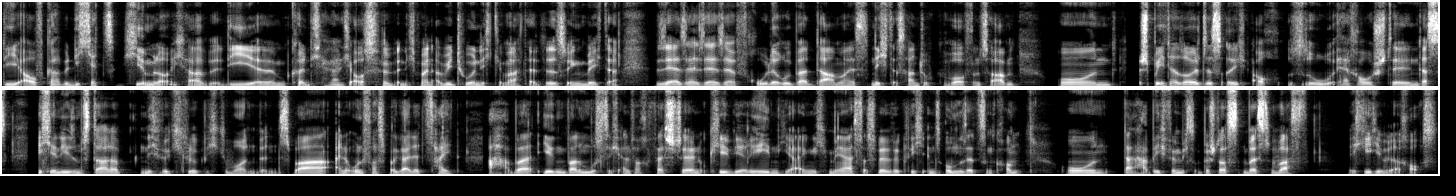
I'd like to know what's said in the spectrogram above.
die Aufgabe, die ich jetzt hier mit euch habe, die ähm, könnte ich ja gar nicht ausfüllen, wenn ich mein Abitur nicht gemacht hätte. Deswegen bin ich da sehr, sehr, sehr, sehr froh darüber, damals nicht das Handtuch geworfen zu haben und später sollte es sich auch so herausstellen, dass ich in diesem Startup nicht wirklich glücklich geworden bin. Es war eine unfassbar geile Zeit, aber irgendwann musste ich einfach feststellen, okay, wir reden hier eigentlich mehr, als dass wir wirklich ins Umsetzen kommen. Und dann habe ich für mich beschlossen, weißt du was, ich gehe hier wieder raus.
